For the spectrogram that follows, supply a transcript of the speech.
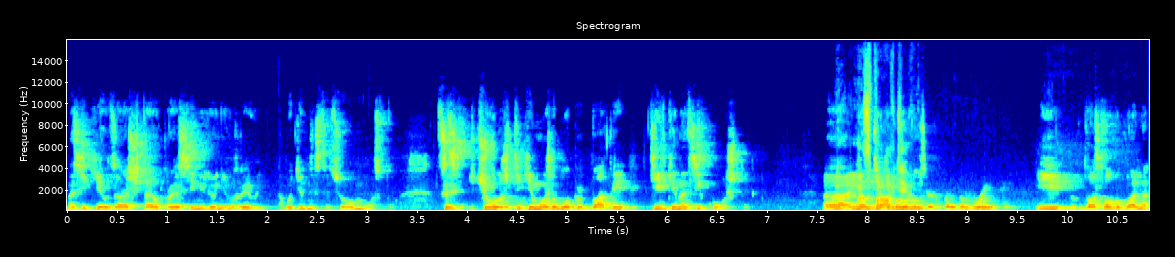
наскільки я от зараз читаю в пресі, мільйонів гривень на будівництво цього мосту. Це чого ж тільки можна було придбати тільки на ці кошти. Е, я от насправді- тільки передової. І два слова буквально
